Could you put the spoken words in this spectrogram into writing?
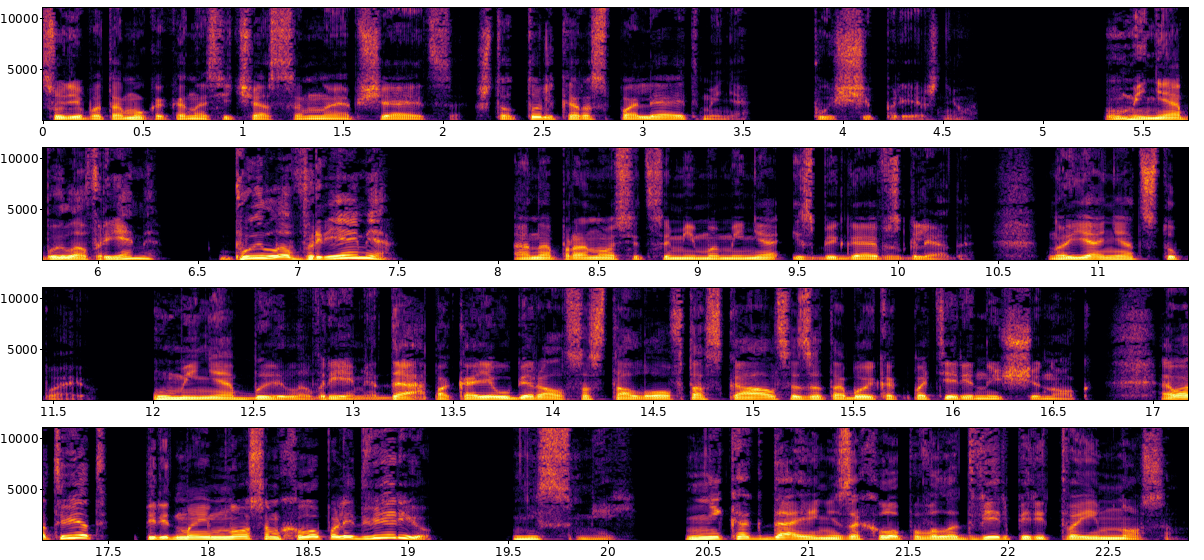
судя по тому, как она сейчас со мной общается, что только распаляет меня пуще прежнего. «У меня было время? Было время?» Она проносится мимо меня, избегая взгляда. Но я не отступаю. «У меня было время, да, пока я убирал со столов, таскался за тобой, как потерянный щенок. А в ответ перед моим носом хлопали дверью?» «Не смей. Никогда я не захлопывала дверь перед твоим носом».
